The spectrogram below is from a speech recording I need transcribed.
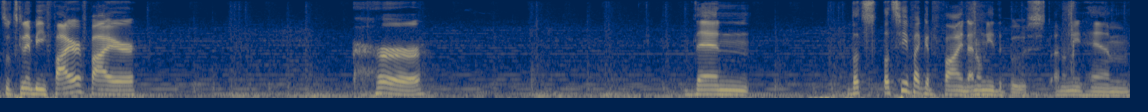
So it's gonna be fire, fire, her, then let's let's see if I could find. I don't need the boost. I don't need him.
